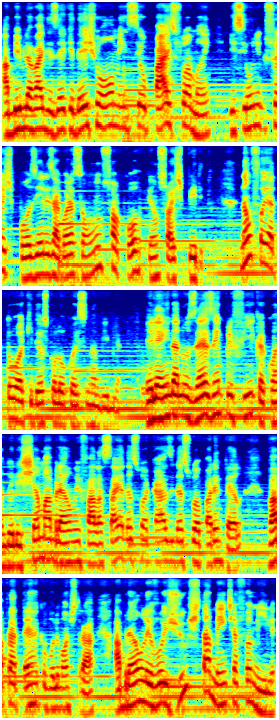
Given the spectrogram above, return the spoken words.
a Bíblia vai dizer que deixa o homem seu pai e sua mãe e se une com sua esposa, e eles agora são um só corpo e um só espírito. Não foi à toa que Deus colocou isso na Bíblia. Ele ainda nos exemplifica quando ele chama Abraão e fala: saia da sua casa e da sua parentela, vá para a terra que eu vou lhe mostrar. Abraão levou justamente a família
